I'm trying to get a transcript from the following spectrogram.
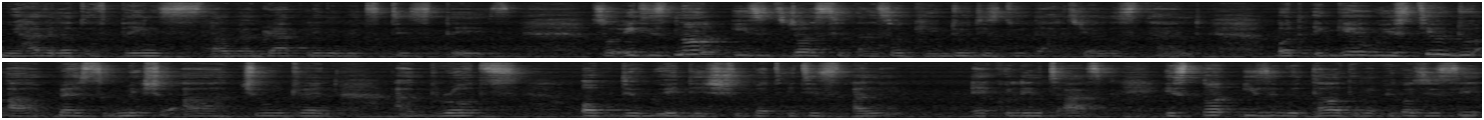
we have a lot of things that we're grappling with these days. So it is not easy to just sit and say, okay, do this, do that, you understand? But again, we still do our best to make sure our children are brought up the way they should, but it is an Herculean task. It's not easy without them because you see,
